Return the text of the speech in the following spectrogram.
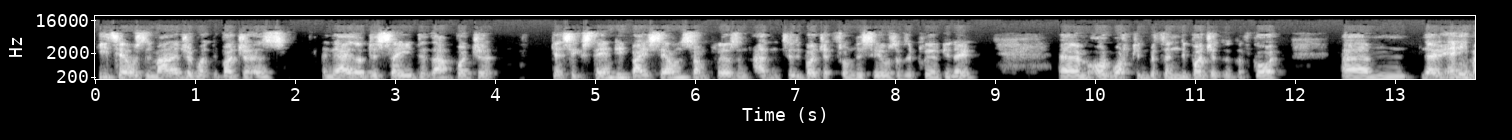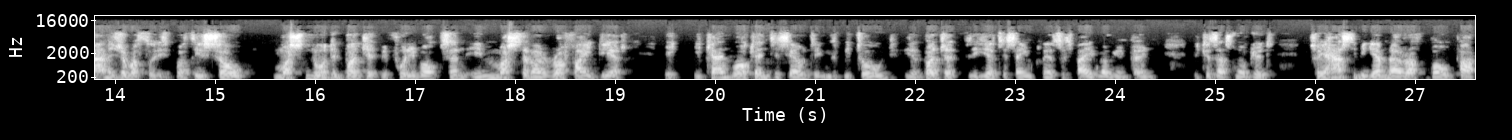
He tells the manager what the budget is, and they either decide that that budget gets extended by selling some players and adding to the budget from the sales of the player going out, um, or working within the budget that they've got. Um, now, any manager worth, worth his salt must know the budget before he walks in. He must have a rough idea. He, he can't walk into Celtic and be told your budget for the year to sign players is five million pound because that's no good. So he has to be given a rough ballpark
